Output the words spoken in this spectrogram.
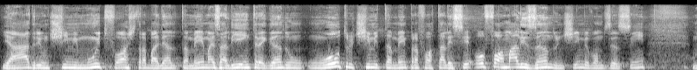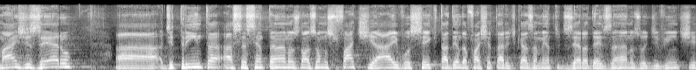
e a Adri, um time muito forte trabalhando também, mas ali entregando um, um outro time também para fortalecer formalizando um time, vamos dizer assim, mais de zero. Ah, de 30 a 60 anos, nós vamos fatiar, e você que está dentro da faixa etária de casamento de 0 a 10 anos, ou de 20,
